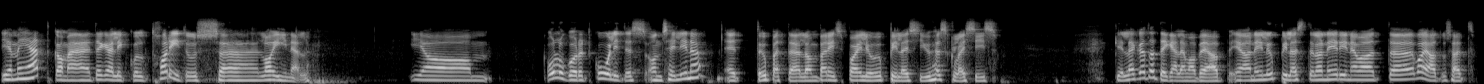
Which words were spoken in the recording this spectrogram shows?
ja me jätkame tegelikult hariduslainel. ja olukord koolides on selline, et õpetajal on päris palju õpilasi ühes klassis, kellega ta tegelema peab ja neil õpilastel on erinevad äh, vajadused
